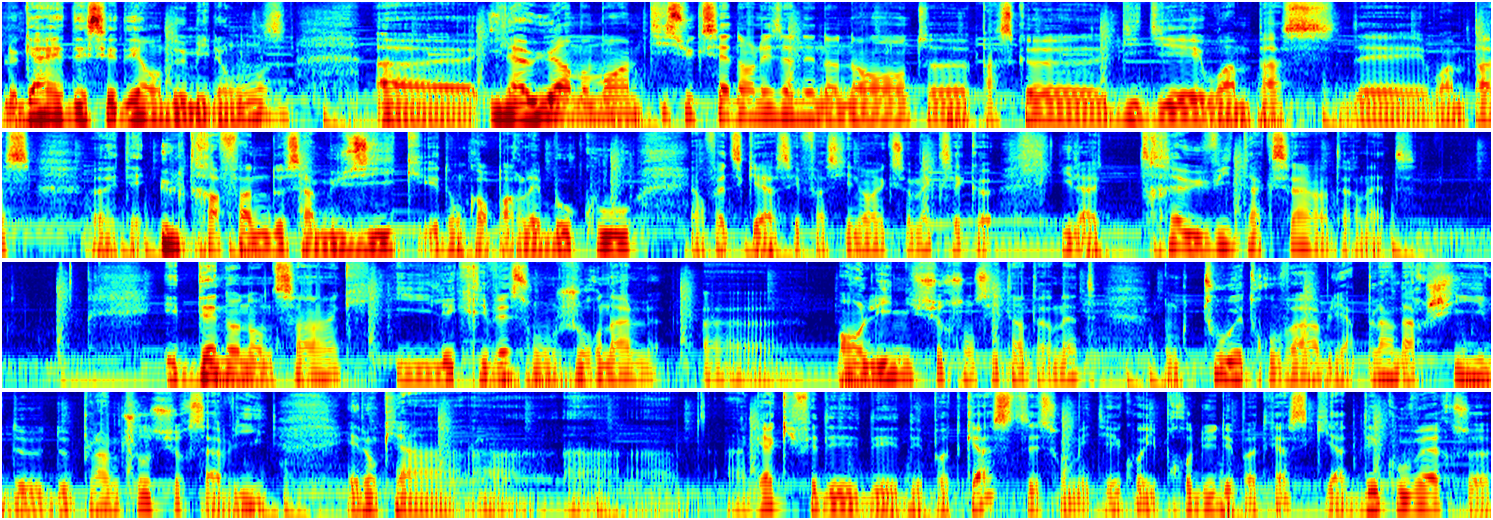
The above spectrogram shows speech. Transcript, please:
Le gars est décédé en 2011. Euh, il a eu un moment un petit succès dans les années 90 euh, parce que Didier Wampas des Wampas était ultra fan de sa musique et donc en parlait beaucoup. Et en fait, ce qui est assez fascinant avec ce mec, c'est qu'il a très vite accès à Internet. Et dès 95, il écrivait son journal euh, en ligne sur son site internet. Donc tout est trouvable, il y a plein d'archives de, plein de choses sur sa vie. Et donc il y a un, gars qui fait des, podcasts, c'est son métier, quoi. il produit des podcasts, qui a découvert ce,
